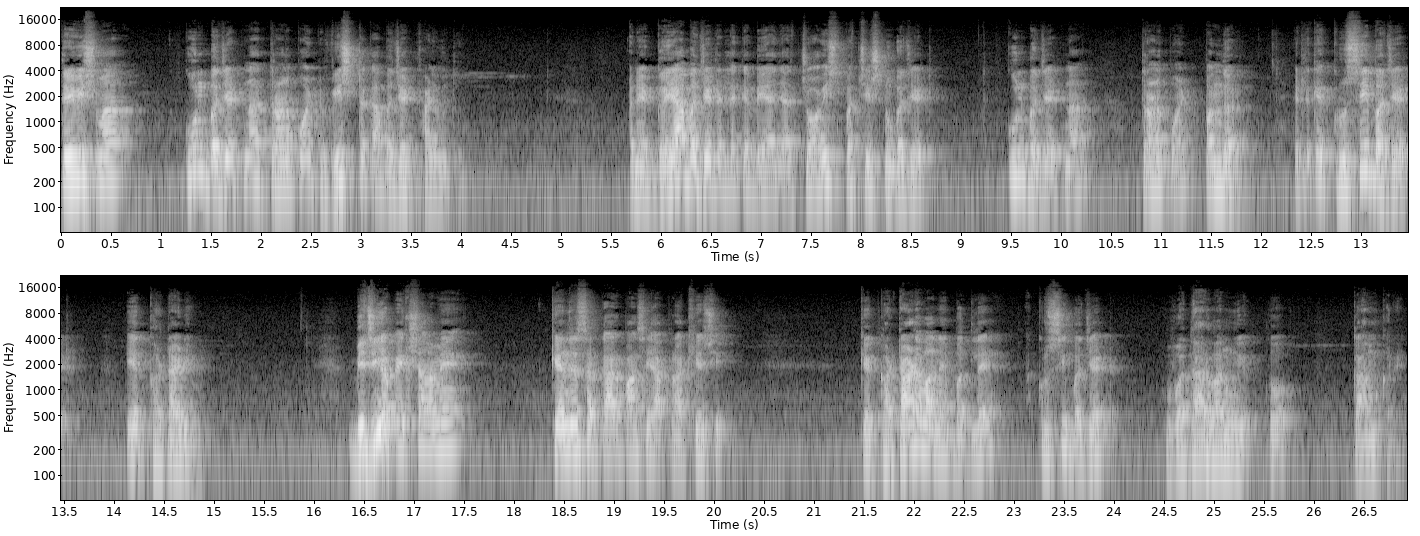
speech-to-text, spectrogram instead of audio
ત્રેવીસમાં કુલ બજેટના ત્રણ પોઈન્ટ વીસ ટકા બજેટ ફાળવ્યું હતું. અને ગયા બજેટ એટલે કે બે હજાર ચોવીસ પચીસનું બજેટ, કુલ બજેટના ત્રણ પોઈન્ટ પંદર. એટલે કે કૃષિ બજેટ એ ઘટાડ્યું. બીજી અપેક્ષા અમે કેન્દ્ર સરકાર પાસે આપ રાખીએ છીએ કે ઘટાડવાને બદલે કૃષિ બજેટ વધારવાનું એક તો કામ કરે.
